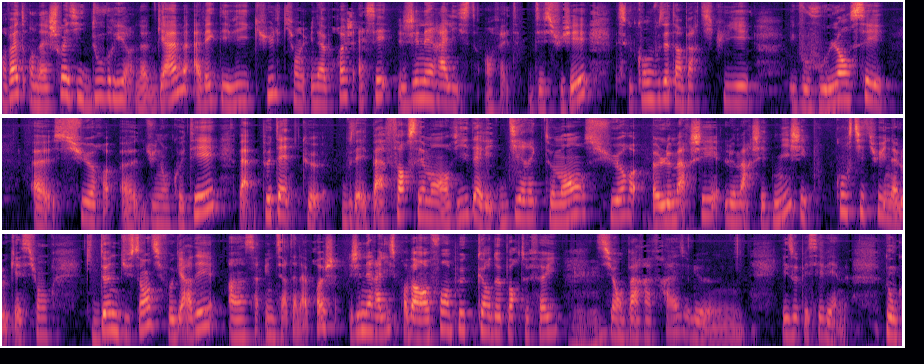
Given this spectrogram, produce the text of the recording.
en fait, on a choisi d'ouvrir notre gamme avec des véhicules qui ont une approche assez généraliste, en fait, des sujets. Parce que quand vous êtes un particulier et que vous vous lancez euh, sur euh, du non-côté, bah, peut-être que vous n'avez pas forcément envie d'aller directement sur euh, le, marché, le marché de niche. Et pour constituer une allocation qui donne du sens, il faut garder une certaine approche généraliste pour avoir un fonds un peu cœur de portefeuille, mhm. si on paraphrase le, les OPCVM. Donc,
